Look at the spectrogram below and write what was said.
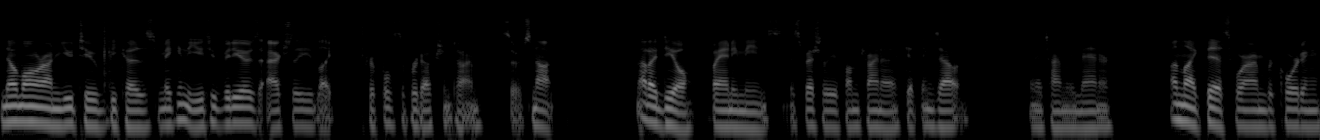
no more on YouTube because making the YouTube videos actually like triples the production time, so it's not not ideal by any means, especially if I'm trying to get things out in a timely manner. Unlike this, where I'm recording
